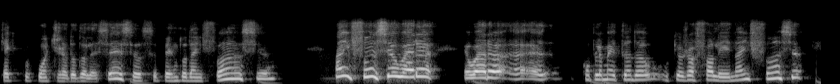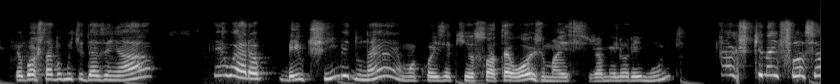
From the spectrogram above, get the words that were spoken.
quer que eu conte já da adolescência? Você perguntou da infância. Na infância eu era, eu era é, complementando o que eu já falei. Na infância eu gostava muito de desenhar. Eu era meio tímido, né? Uma coisa que eu sou até hoje, mas já melhorei muito. Acho que na infância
